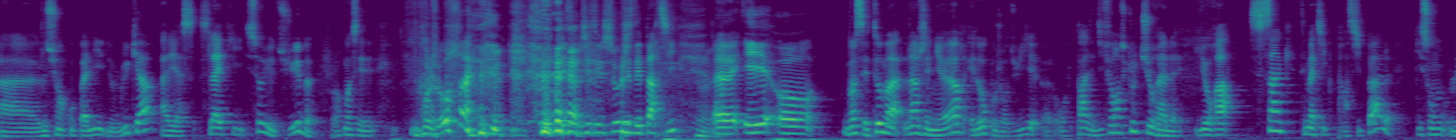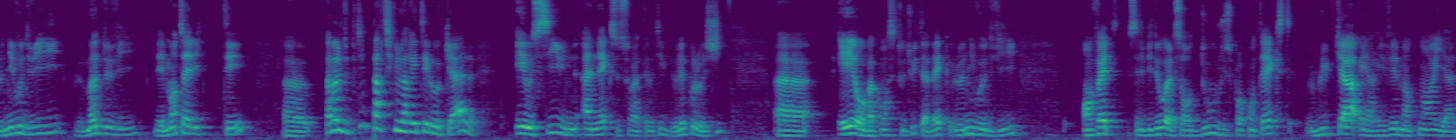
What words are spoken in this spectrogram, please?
Euh, je suis en compagnie de Lucas, alias Slacky sur YouTube. Bonjour. Moi, c'est. Bonjour. J'étais- chaud, j'étais parti. Euh, et euh, moi, c'est Thomas, l'ingénieur. Et donc, aujourd'hui, on parle des différences culturelles. Il y aura cinq thématiques principales qui sont le niveau de vie, le mode de vie, les mentalités, euh, pas mal de petites particularités locales et aussi une annexe sur la thématique de l'écologie. Euh, et on va commencer tout de suite avec le niveau de vie. En fait, cette vidéo, elle sort d'où, juste pour le contexte? Lucas est arrivé maintenant il y a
